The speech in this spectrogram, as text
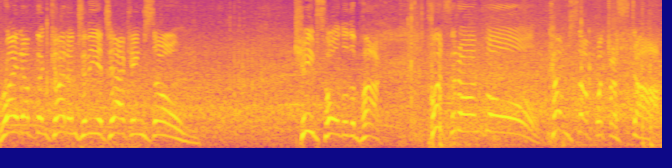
Right up the gut into the attacking zone. Keeps hold of the puck. Puts it on goal. Comes up with the stop.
